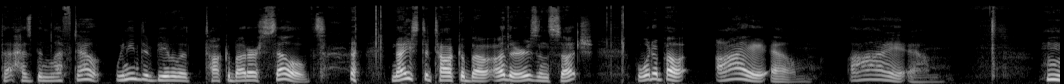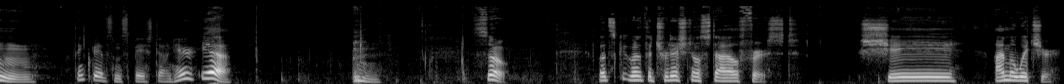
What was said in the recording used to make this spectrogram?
that has been left out. We need to be able to talk about ourselves. nice to talk about others and such, but what about I am? I am. Hmm, I think we have some space down here. Yeah. so, let's go with the traditional style first. She, I'm a witcher.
